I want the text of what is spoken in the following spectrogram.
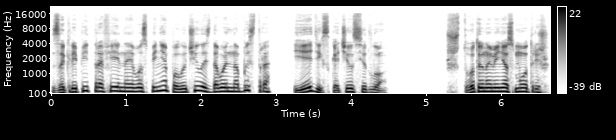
Закрепить трофей на его спине получилось довольно быстро, и Эдик скочил в седло. «Что ты на меня смотришь?»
